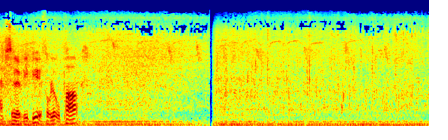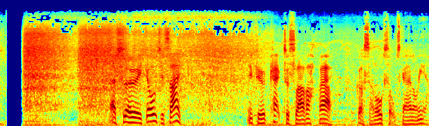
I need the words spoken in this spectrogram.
absolutely beautiful little park. Absolutely gorgeous eh? If you're a cactus lover wow got some all sorts going on here.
